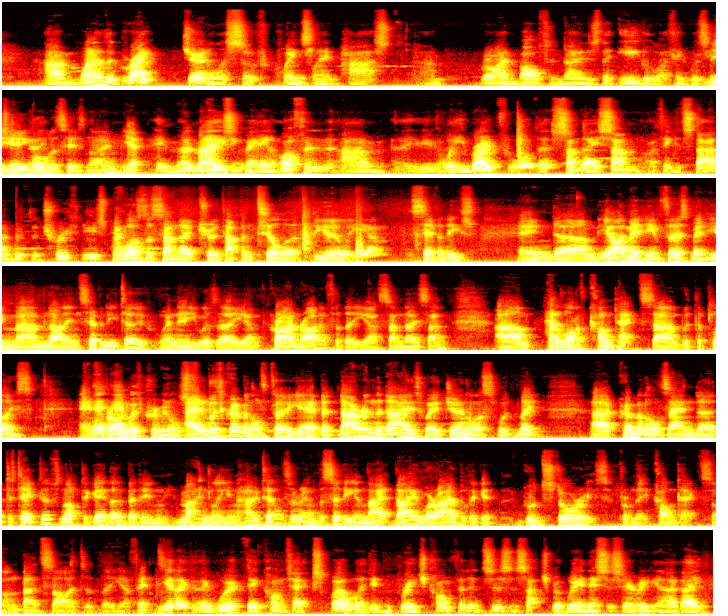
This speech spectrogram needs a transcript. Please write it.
um, one of the great journalists of Queensland past, um, Brian Bolton, known as the Eagle, I think was his The Eagle was his name. Yep. An amazing man. Often, um, he, well, he wrote for the Sunday Sun. I think it started with the Truth newspaper. It was the Sunday Truth up until the, the early um, 70s. And um, yeah, I met him first, met him um, 1972 when he was a um, crime writer for the uh, Sunday Sun. Um, had a lot of contacts um, with the police And, and, and with criminals. And too. with criminals too, yeah. But they were in the days where journalists would meet uh, criminals and uh, detectives, not together, but in mainly in hotels around the city, and they, they were able to get good stories from their contacts on both sides of the fence. Yeah, they, they worked their contacts well. They didn't breach confidences and such, but where necessary, you know, they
